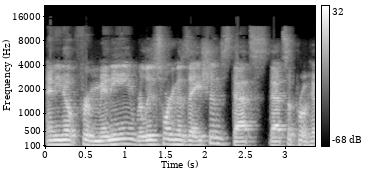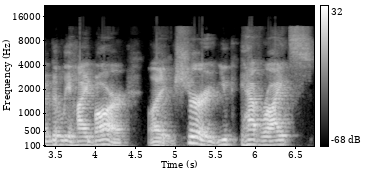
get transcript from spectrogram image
And you know, for many religious organizations, that's that's a prohibitively high bar. Like, sure, you have rights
